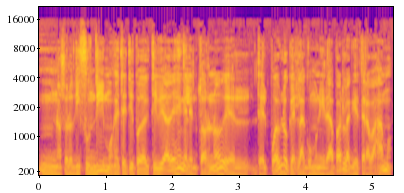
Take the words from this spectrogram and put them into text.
nosotros difundimos este tipo de actividades en el entorno del, del, pueblo, que es la comunidad para la que trabajamos.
